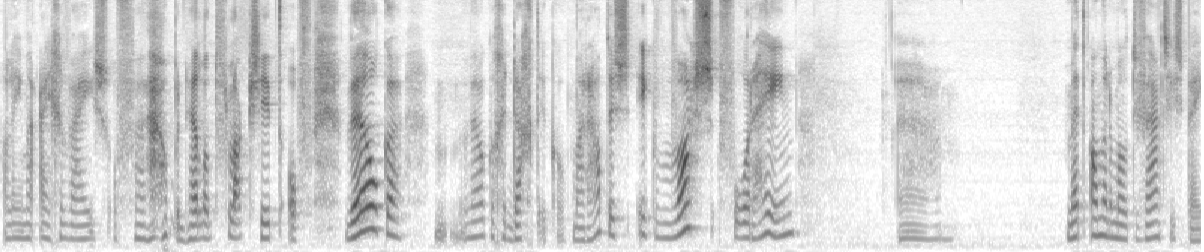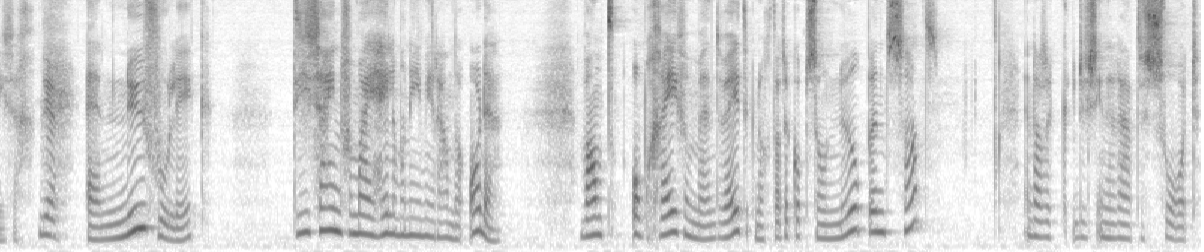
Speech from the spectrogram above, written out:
alleen maar eigenwijs of uh, op een hellend vlak zit. Of welke, welke gedachte ik ook maar had. Dus ik was voorheen uh, met andere motivaties bezig. Yeah. En nu voel ik, die zijn voor mij helemaal niet meer aan de orde. Want op een gegeven moment weet ik nog dat ik op zo'n nulpunt zat. En dat ik dus inderdaad een soort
